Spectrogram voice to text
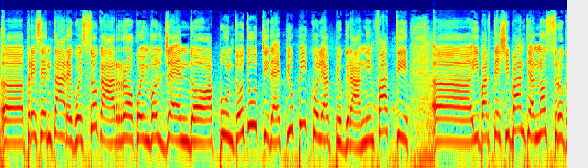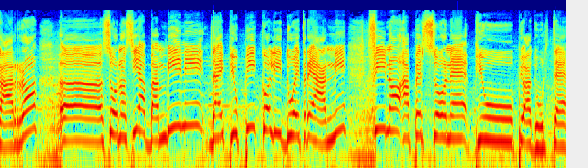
eh, presentare questo carro coinvolgendo appunto tutti dai più piccoli ai più grandi. Infatti eh, i partecipanti al nostro carro eh, sono sia bambini dai più piccoli 2-3 anni fino a persone più, più, adulte.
